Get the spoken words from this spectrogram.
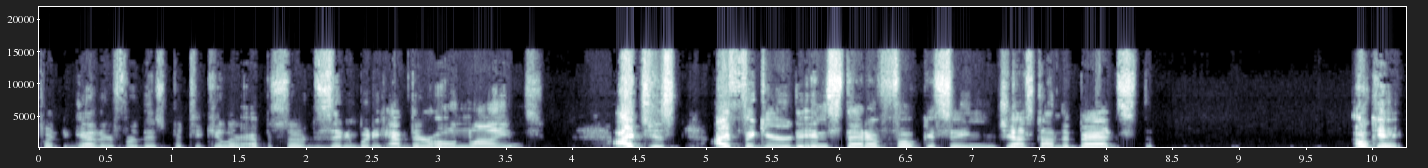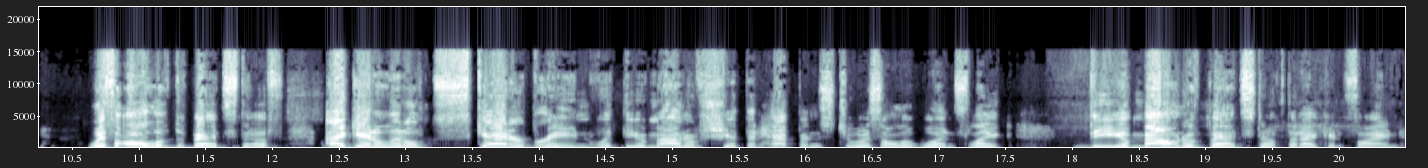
put together for this particular episode. Does anybody have their own lines? I just I figured instead of focusing just on the bad stuff. Okay, with all of the bad stuff, I get a little scatterbrained with the amount of shit that happens to us all at once. Like the amount of bad stuff that I can find.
